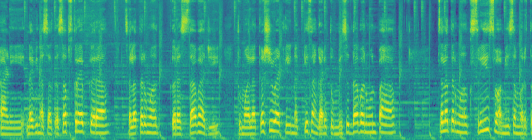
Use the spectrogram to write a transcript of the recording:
आणि नवीन असाल तर सबस्क्राईब करा. चला तर मग रस्सा भाजी तुम्हाला कशी वाटली नक्की सांगा आणि तुम्हीसुद्धा बनवून पहा. चला तर मग श्री स्वामी समर्थ.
